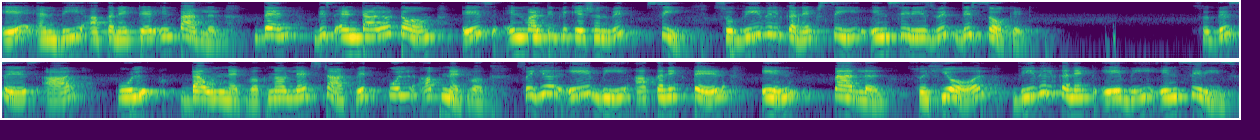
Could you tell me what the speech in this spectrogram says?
A and B are connected in parallel. Then this entire term is in multiplication with C. So we will connect C in series with this circuit. So this is our pull down network. Now let's start with pull up network. So here A, B are connected in parallel. So here we will connect A, B in series.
